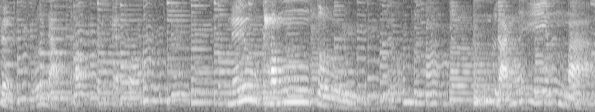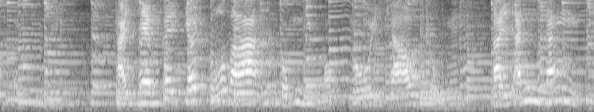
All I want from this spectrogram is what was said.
đừng bữa nào khóc các con nếu không cười được, cũng lặng yên mà hãy xem cái chết của ba cũng như một ngôi sao rụng. Tay ánh nắng chiều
